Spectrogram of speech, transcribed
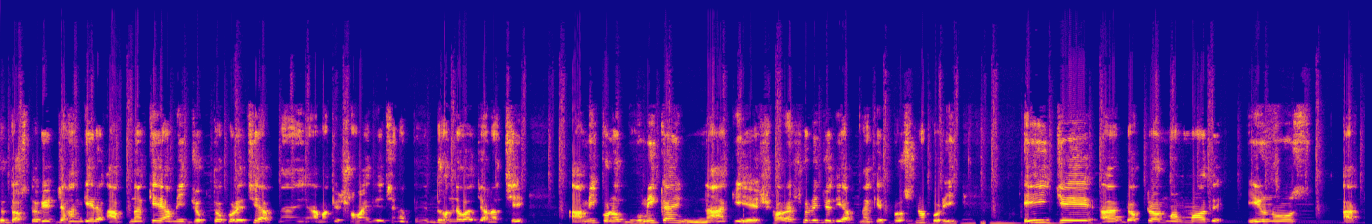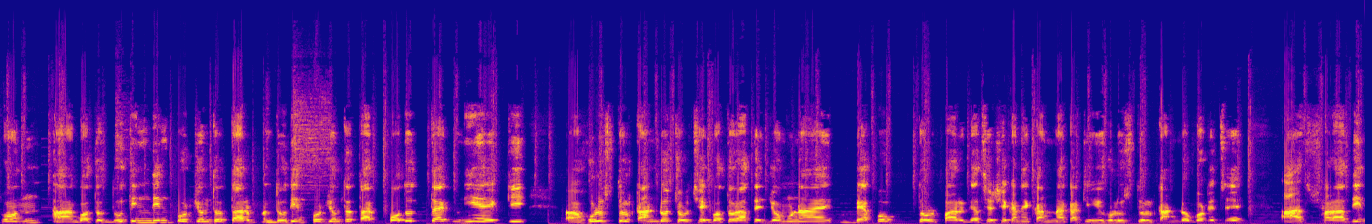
তো দস্তগীর জাহাঙ্গীর, আপনাকে আমি যুক্ত করেছি, আপনি আমাকে সময় দিয়েছেন, আপনাকে ধন্যবাদ জানাচ্ছি। আমি কোনো ভূমিকায় না গিয়ে সরাসরি যদি আপনাকে প্রশ্ন করি, এই যে ডক্টর মোহাম্মদ ইউনুস এখন গত দু তিন দিন পর্যন্ত তার, দুদিন পর্যন্ত তার পদত্যাগ নিয়ে একটি হুলস্থুল কাণ্ড চলছে। গত রাতে যমুনায় ব্যাপক তোলপাড় গেছে, সেখানে কান্নাকাটি, হুলস্থুল কাণ্ড ঘটেছে। আজ সারাদিন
